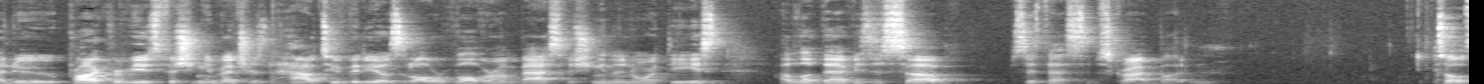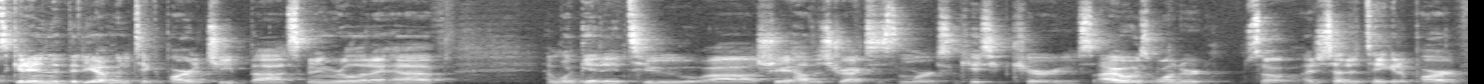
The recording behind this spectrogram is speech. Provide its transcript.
I do product reviews, fishing adventures, and how-to videos that all revolve around bass fishing in the Northeast. I'd love to have you as a sub. Just hit that subscribe button. So let's get into the video. I'm going to take apart a cheap uh, spinning reel that I have and we'll get into, uh, I'll show you how this drag system works in case you're curious. I always wondered, so I just had to take it apart,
